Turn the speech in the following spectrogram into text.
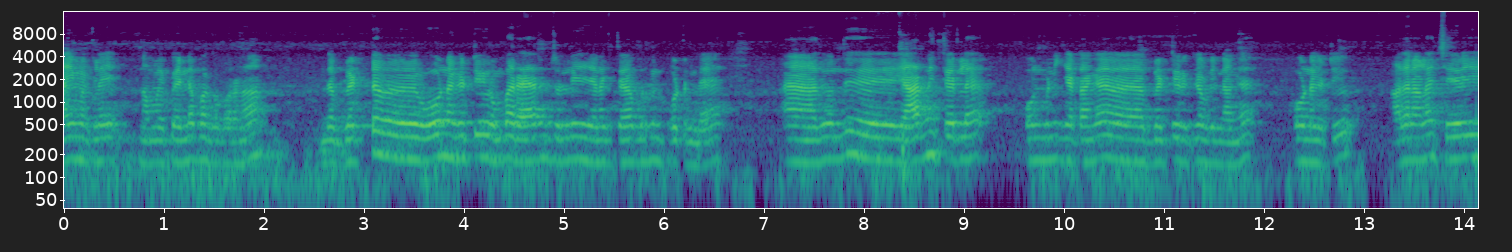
ஹாய் மக்களே நம்ம இப்போ என்ன பார்க்க போகிறோன்னா இந்த பிளட்டை ஓ நெகட்டிவ் ரொம்ப ரேருன்னு சொல்லி எனக்கு தேவைப்படுதுன்னு போட்டிருந்தேன். அது வந்து யாருன்னே தெரில ஃபோன் பண்ணி கேட்டாங்க பிளட் இருக்குது அப்படின்னாங்க ஓ நெகட்டிவ் அதனால் சரி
